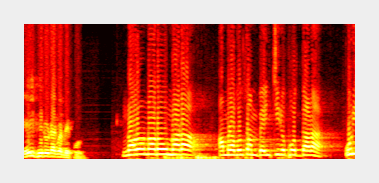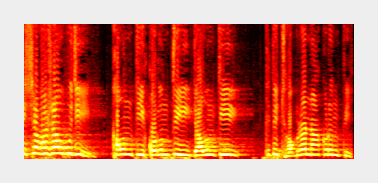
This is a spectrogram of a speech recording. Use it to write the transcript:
এই ভিডিওটা একবার দেখুন। নর নর নাড়া আমরা বলতাম বেঞ্চির ওপর দাঁড়া। উড়িষ্যা ভাষাও বুঝি। খাউন্তি, করন্তি যাওন্তি কিন্তু ঝগড়া না করন্তি।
